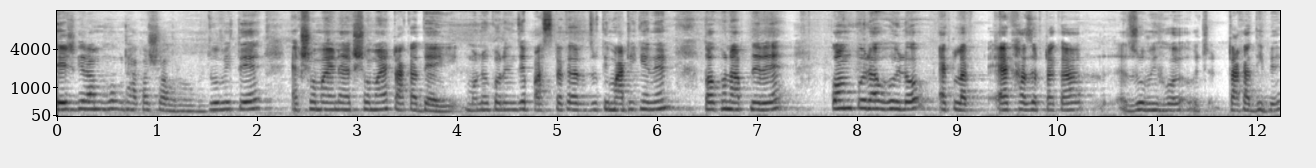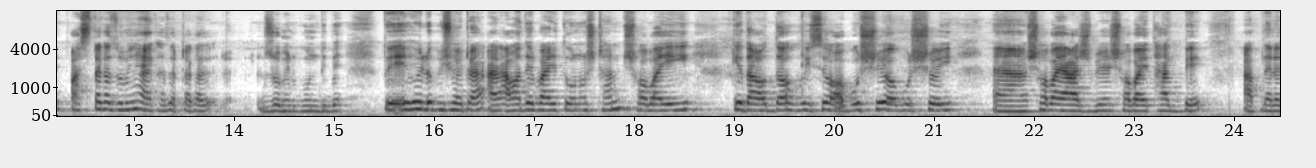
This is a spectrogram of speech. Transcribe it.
দেশ, গ্রাম হোক, ঢাকা শহর হোক, জমিতে এক সময় না এক সময় টাকা দেয়। মনে করেন যে পাঁচ টাকার যদি মাটি কেনেন, তখন আপনারা কম করে হইল এক লাখ, এক হাজার টাকা জমি টাকা দিবে। পাঁচ টাকা জমি, এক হাজার টাকা জমির গুণ দিবে। তো এই হইল বিষয়টা। আর আমাদের বাড়িতে অনুষ্ঠান, সবাইকে দাওয়াত দেওয়া হয়েছে অবশ্যই অবশ্যই সবাই আসবে, সবাই থাকবে। আপনারা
